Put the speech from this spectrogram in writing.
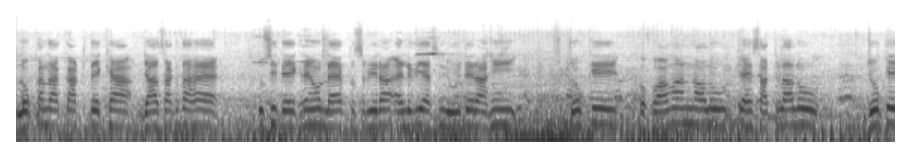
ਲੋਕਾਂ ਦਾ ਇਕੱਠ ਦੇਖਿਆ ਜਾ ਸਕਦਾ ਹੈ। ਤੁਸੀਂ ਦੇਖ ਰਹੇ ਹੋ ਲਾਈਵ ਤਸਵੀਰਾਂ ਐਲਵੀਐਸ ਨਿਊਜ਼ ਦੇ ਰਾਹੀਂ, ਜੋ ਕਿ ਅਫਵਾਹਾਂ ਨਾਲੋਂ ਚਾਹੇ ਸੱਚ ਲਾ ਲਓ, ਜੋ ਕਿ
